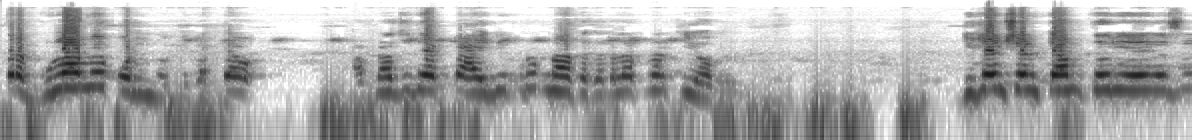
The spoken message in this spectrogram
তারা গুলামে পরিণত। একটা, আপনার যদি একটা আইডি প্রুফ না থাকে তাহলে আপনার কি হবে? ডিটেনশন ক্যাম্প তৈরি হয়ে গেছে।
